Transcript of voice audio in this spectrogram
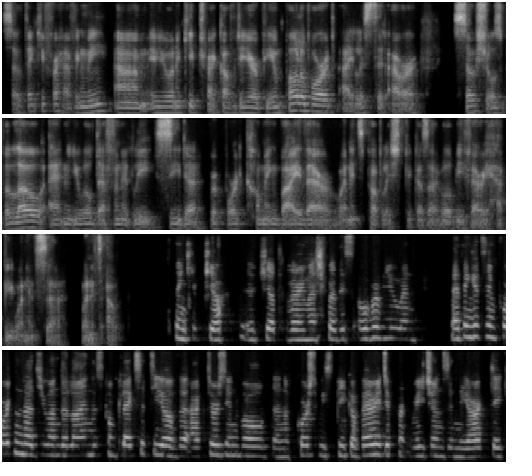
So thank you for having me. Um, if you want to keep track of the European Polar Board, I listed our socials below and you will definitely see the report coming by there when it's published because I will be very happy when it's uh, when it's out. Thank you, Piotr, uh, Piotr, very much for this overview. And I think it's important that you underline this complexity of the actors involved. And of course, we speak of very different regions in the Arctic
